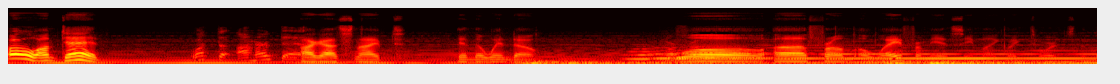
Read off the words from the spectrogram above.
Oh, I'm dead. What the? I heard that. I got sniped in the window. Where from? Whoa. Uh, from away from me, it seemed like, like towards the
